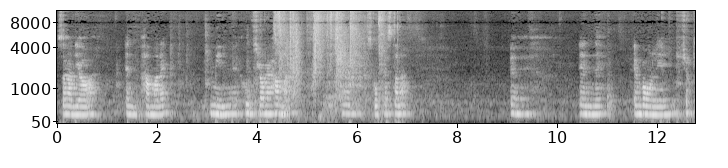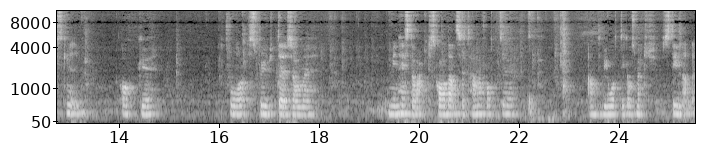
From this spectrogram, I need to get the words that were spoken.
så hade jag en hammare, min hovslagarhammare, Eh, eh, en, en vanlig kökskniv och eh, två sprutor som eh, min häst har varit skadad så att han har fått antibiotika och smärtstillande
